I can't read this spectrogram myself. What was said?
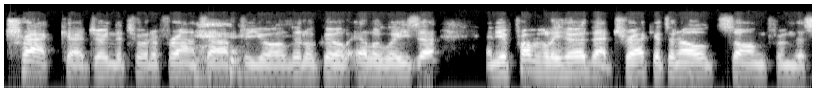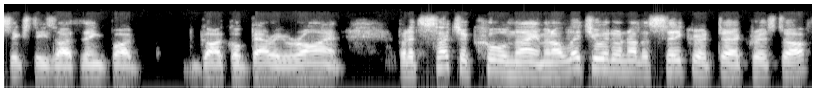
track uh, during the Tour de France after your little girl Eloise. And you've probably heard that track. It's an old song from the 60s, I think, by a guy called Barry Ryan. But it's such a cool name. And I'll let you into another secret, uh, Christophe.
